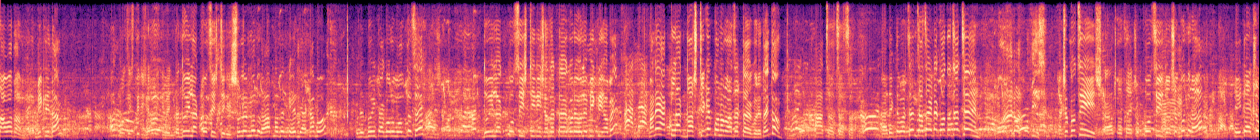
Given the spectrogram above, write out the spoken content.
চাওয়া দাম। বিক্রি দাম? পঁচিশ তিরিশ। দুই লাখ পঁচিশ তিরিশ। শুনলেন বন্ধুরা আপনাদেরকে দেখাবো। দুইটা গরু বলতেছে দুই লাখ পঁচিশ তিরিশ হাজার টাকা করে হলে বিক্রি হবে। মানে এক লাখ দশ থেকে পনেরো হাজার টাকা করে তাই তো? আচ্ছা আচ্ছা আচ্ছা। দেখতে পাচ্ছেন চাচা এটা কত চাচ্ছেন? একশো পঁচিশ। আচ্ছা আচ্ছা একশো পঁচিশ। দর্শক বন্ধুরা এইটা একশো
